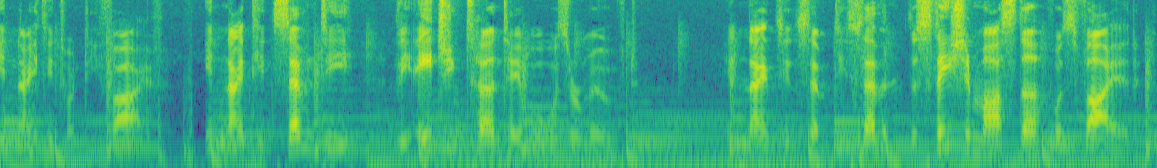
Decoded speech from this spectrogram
in 1925. In 1970, the aging turntable was removed. In 1977, the station master was fired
